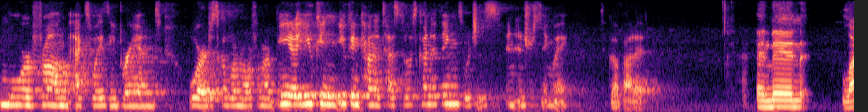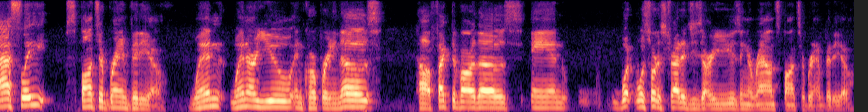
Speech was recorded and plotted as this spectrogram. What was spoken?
more from XYZ brand or discover more from our, you know, you can you can kind of test those kind of things, which is an interesting way to go about it. And then lastly, sponsor brand video. When when are you incorporating those? How effective are those? And what what sort of strategies are you using around sponsor brand video?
